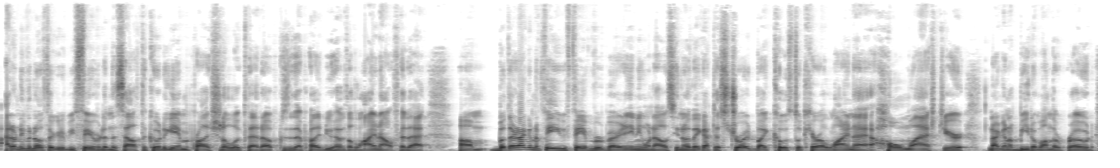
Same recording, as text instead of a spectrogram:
I don't even know if they're going to be favored in the South Dakota game. I probably should have looked that up because I probably do have the line out for that. Um, but they're not going to be favored by anyone else. You know, they got destroyed by Coastal Carolina at home last year. They're not going to beat them on the road.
